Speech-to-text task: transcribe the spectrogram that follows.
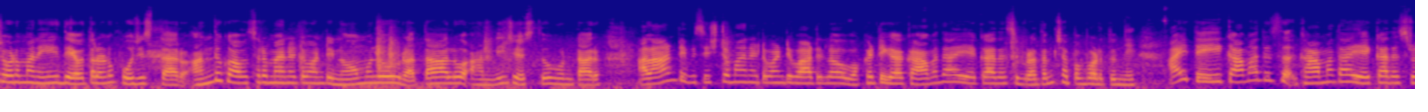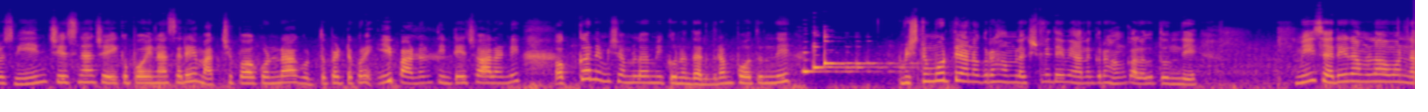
చూడమని దేవతలను పూజిస్తారు. అందుకు అవసరమైనటువంటి నోములు వ్రతాలు అన్నీ చేస్తూ ఉంటారు. అలాంటి విశిష్టమైనటువంటి వాటిలో ఒకటిగా కామదా ఏకాదశి వ్రతం చెప్పబడుతుంది. అయితే ఈ కామదశ కామదా ఏకాదశి రోజున ఏం చేసినా చేయకపోయినా సరే మర్చిపోకుండా గుర్తుపెట్టుకుని ఈ పండును తింటే చాలండి. ఒక్క నిమిషంలో మీకు దరిద్రం పోతుంది. విష్ణుమూర్తి అనుగ్రహం లక్ష్మీదేవి అనుగ్రహం కలుగుతుంది. మీ శరీరంలో ఉన్న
